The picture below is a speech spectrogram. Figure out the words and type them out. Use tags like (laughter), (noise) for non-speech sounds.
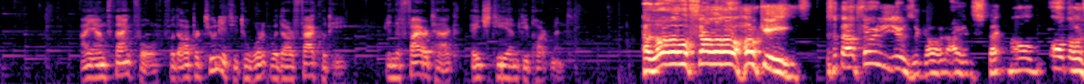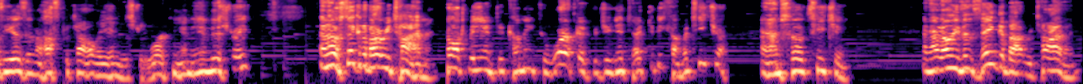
I am thankful for the opportunity to work with our faculty in the Feiertag HTM department. Hello, fellow Hokies! It was about 30 years ago, and I had spent all, all those years in the hospitality industry, working in the industry. And I was thinking about retirement. Talked me into coming to work at Virginia Tech to become a teacher. And I'm still teaching. And I don't even think about retirement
